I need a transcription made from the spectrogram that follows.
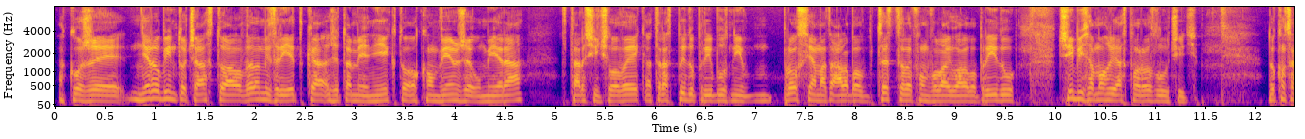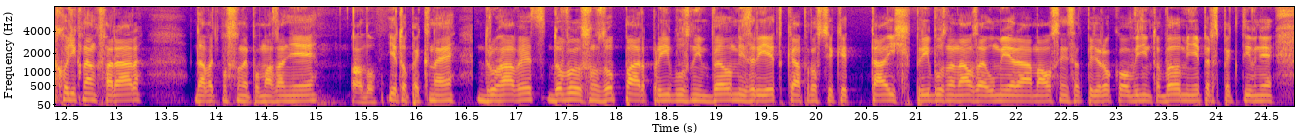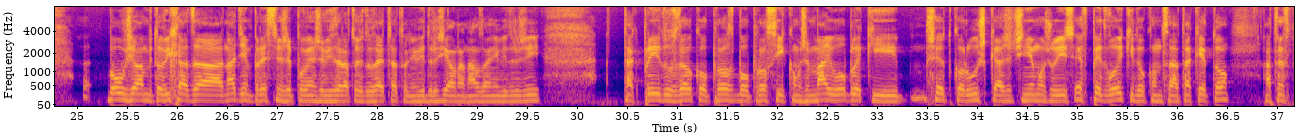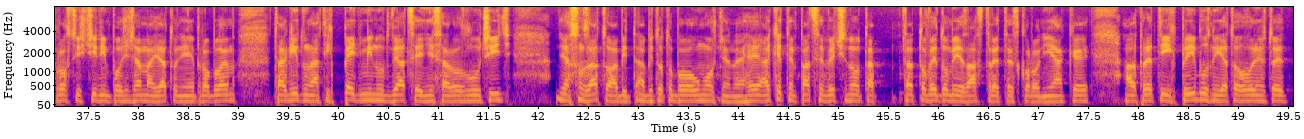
akože nerobím to často, ale veľmi zriedka, že tam je niekto, o kom viem, že umiera, starší človek a teraz prídu príbuzní, prosia ma, alebo cez telefón volajú, alebo prídu, či by sa mohli aspoň rozlúčiť. Dokonca chodí k nám farár dávať posledné pomazanie, Áno. Je to pekné. Druhá vec, dovolil som zo pár príbuzným veľmi zriedka, proste keď tá ich príbuzná naozaj umiera, má 85 rokov, vidím to veľmi neperspektívne. Bohužiaľ mi to vychádza na deň presne, že poviem, že vyzerá to, že do zajtra to nevydrží ona naozaj nevydrží tak prídu s veľkou prozbou, prosíkom, že majú obleky, všetko rúška, že či nemôžu ísť FP2 dokonca a takéto a ten sprostý štít im požičam aj ja, to nie je problém, tak idú na tých 5 minút viacej, nie sa rozlúčiť. Ja som za to, aby, aby toto bolo umožnené. Hej. Aj keď ten pacient väčšinou, tá, táto vedomie je zastreté skoro nejaké, ale pre tých príbuzných, ja to hovorím, že to je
